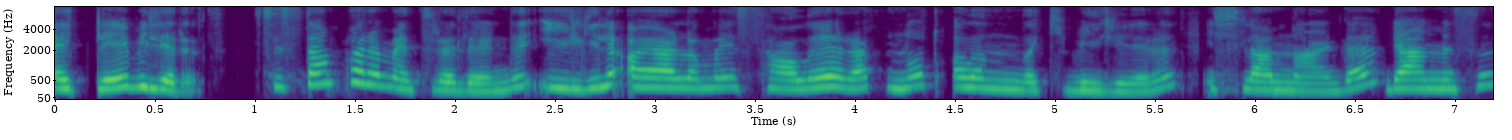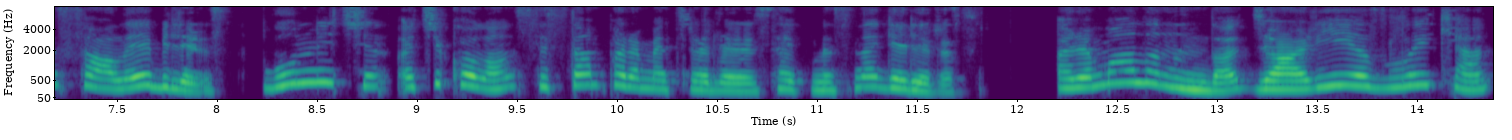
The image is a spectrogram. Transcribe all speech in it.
ekleyebiliriz. Sistem parametrelerinde ilgili ayarlamayı sağlayarak not alanındaki bilgilerin işlemlerde gelmesini sağlayabiliriz. Bunun için açık olan sistem parametreleri sekmesine geliriz. Arama alanında cari yazılıyken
